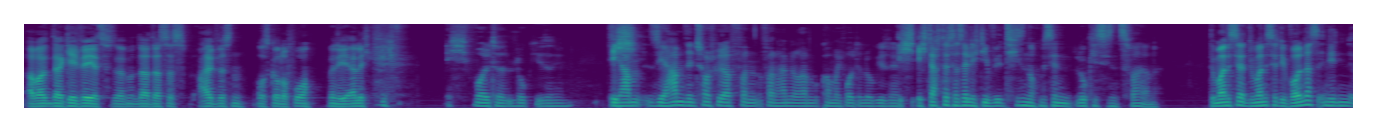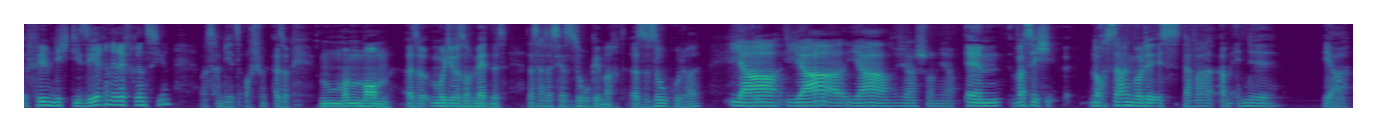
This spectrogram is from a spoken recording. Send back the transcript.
Aber da gehen wir jetzt, äh, da, das ist Halbwissen aus God of War, bin ich ehrlich. Ich wollte Loki sehen. Sie Ich- haben, sie haben den Schauspieler von, von Heimdall bekommen, ich wollte Loki sehen. Ich, ich dachte tatsächlich, die teasen noch ein bisschen Loki Season 2 an. Du meinst ja, du meinst ja, die wollen das in den Filmen nicht die Serien referenzieren? Was haben die jetzt auch schon? Also, Mom, also Multiverse of Madness, das hat das ja so gemacht, also so brutal. ja, ja, ja, ja, schon, ja. Ähm, was ich noch sagen wollte, ist, da war am Ende, ja,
